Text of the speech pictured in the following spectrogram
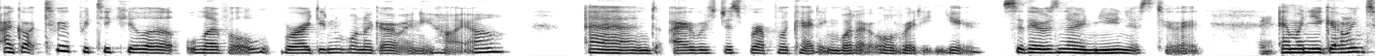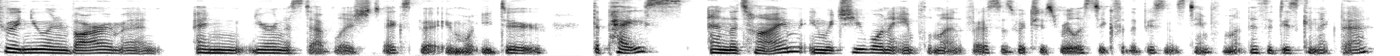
i got to a particular level where i didn't want to go any higher and i was just replicating what i already knew. So there was no newness to it. Right. and when you go into a new environment and you're an established expert in what you do the pace and the time in which you want to implement versus which is realistic for the business to implement. There's a disconnect there.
